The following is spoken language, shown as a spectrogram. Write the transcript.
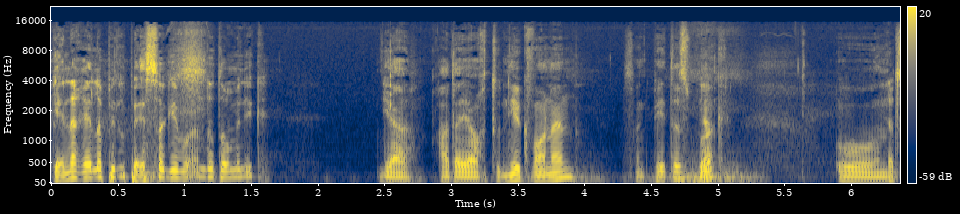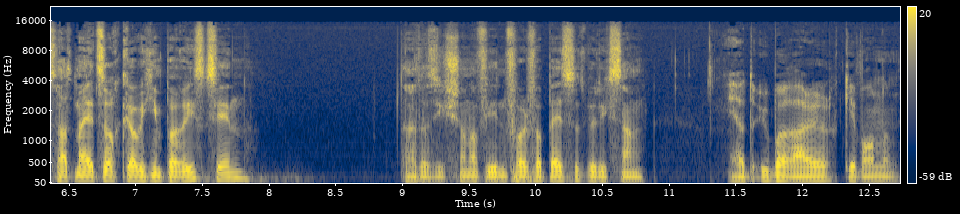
generell ein bisschen besser geworden, der Dominik? Ja, hat er ja auch Turnier gewonnen, St. Petersburg. Und das hat man jetzt auch, glaube ich, in Paris gesehen. Da hat er sich schon auf jeden Fall verbessert, würde ich sagen. Er hat überall gewonnen.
